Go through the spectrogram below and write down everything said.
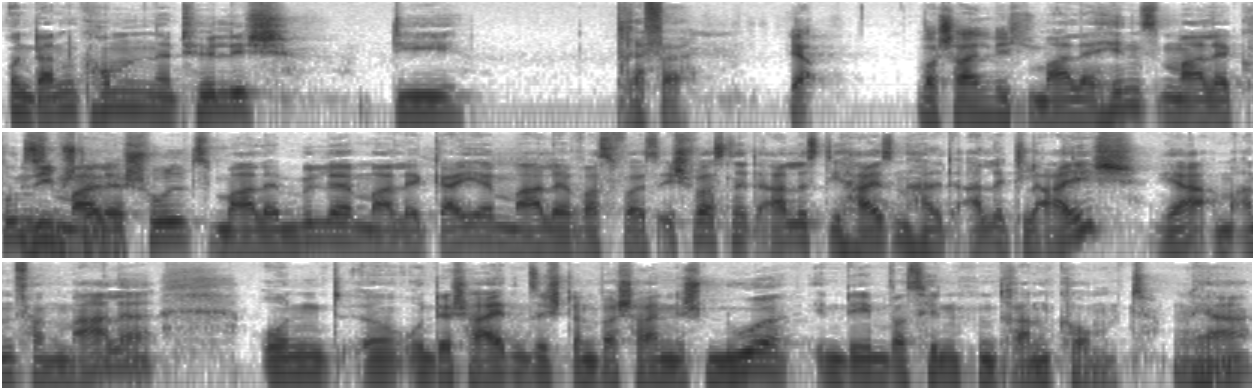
Und dann kommen natürlich die Treffer. Ja, wahrscheinlich. Maler Hinz, Maler Kunz, Maler Schulz, Maler Müller, Maler Geier, Maler was weiß ich was nicht alles. Die heißen halt alle gleich. Ja, am Anfang Maler und äh, unterscheiden sich dann wahrscheinlich nur in dem, was hinten dran kommt. Mhm. Ja.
